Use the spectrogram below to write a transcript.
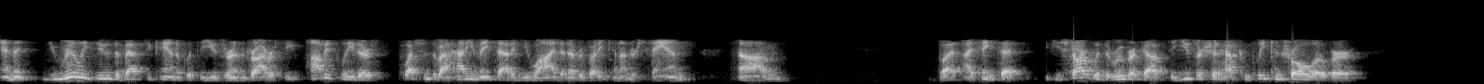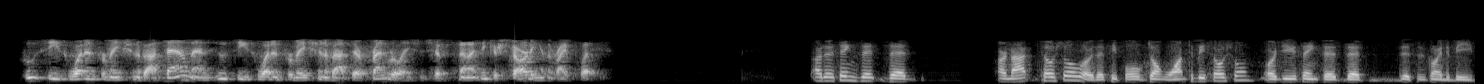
and that you really do the best you can to put the user in the driver's seat. Obviously, there's questions about how do you make that a UI that everybody can understand. Um, but I think that if you start with the rubric of the user should have complete control over who sees what information about them and who sees what information about their friend relationships, then I think you're starting in the right place. Are there things that, that are not social or that people don't want to be social? Or do you think that, that this is going to be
